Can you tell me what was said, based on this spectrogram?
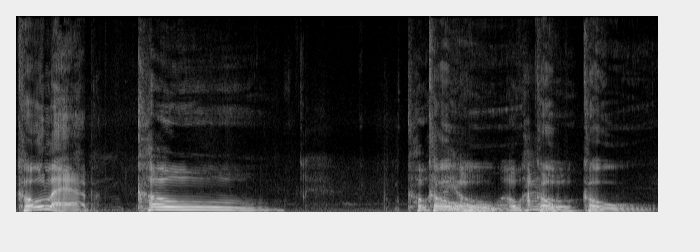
Collab. co. Co. Ohio. Ohio. Co. Co.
